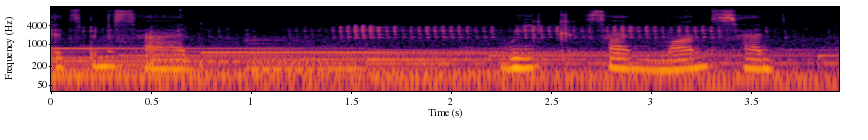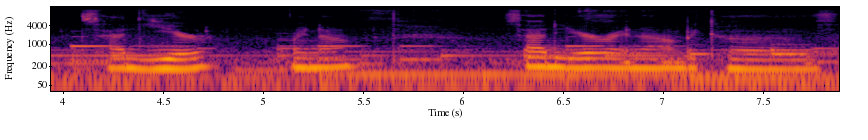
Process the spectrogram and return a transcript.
it's been a sad week, sad month, sad sad year right now. Sad year right now because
